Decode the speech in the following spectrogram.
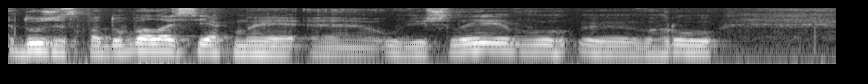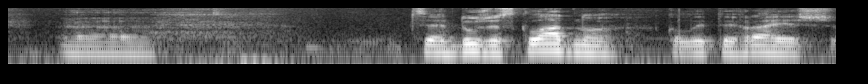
Дуже сподобалось, як ми е, увійшли в, е, в гру. Е, це дуже складно, коли ти граєш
